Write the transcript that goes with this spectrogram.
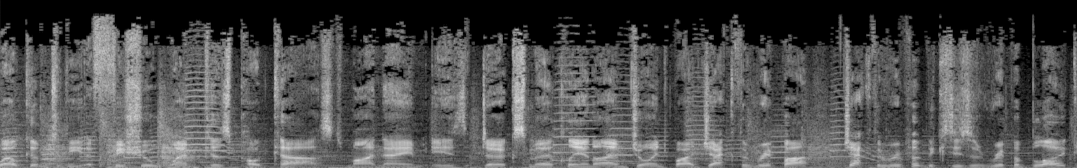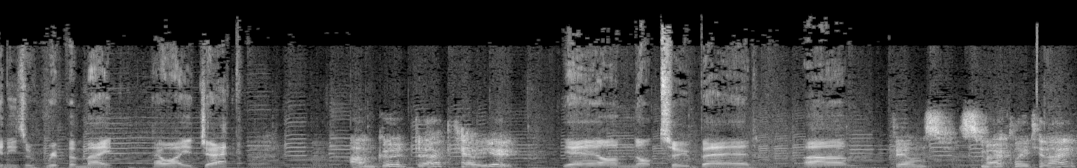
Welcome to the official Wamkers podcast. My name is Dirk Smerkley and I am joined by Jack the Ripper. Jack the Ripper because he's a Ripper bloke and he's a Ripper mate. How are you, Jack? I'm good, Dirk. How are you? Yeah, I'm not too bad. Um, Feeling smirkly today?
